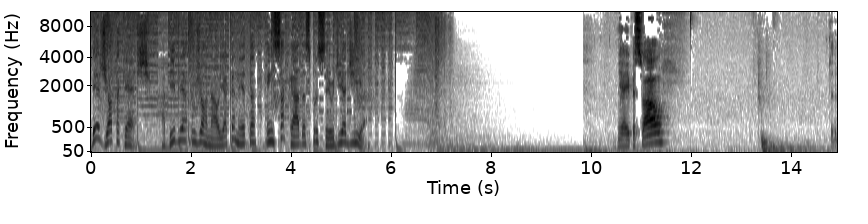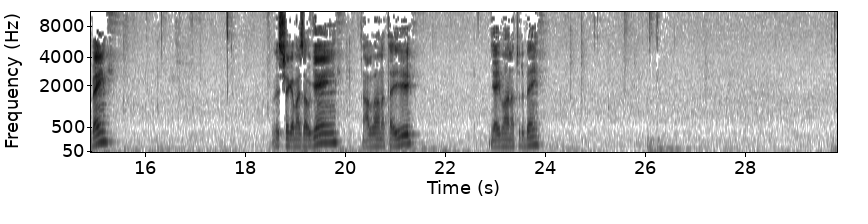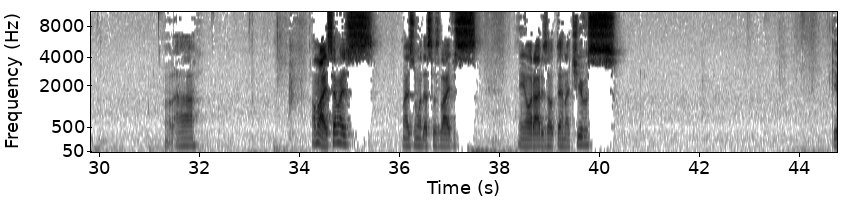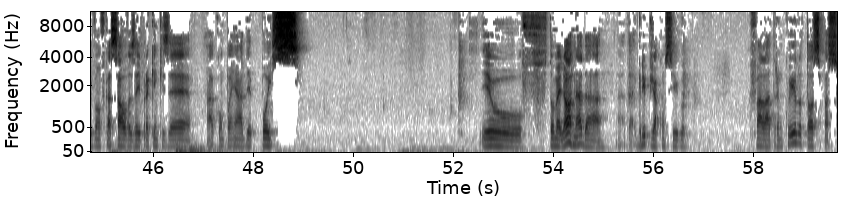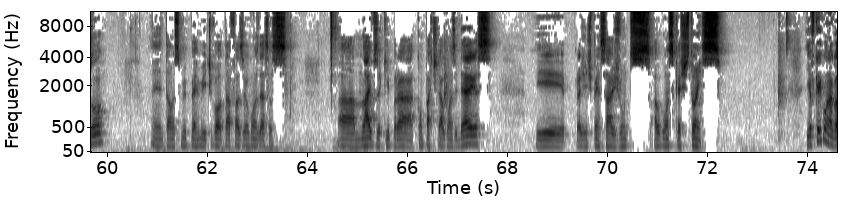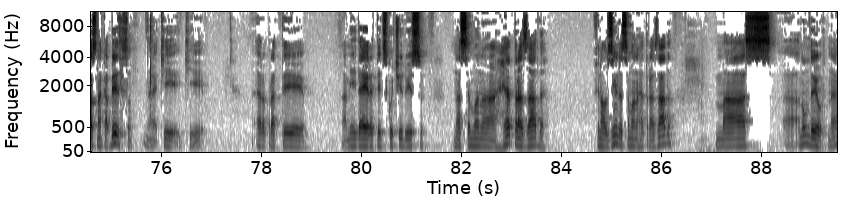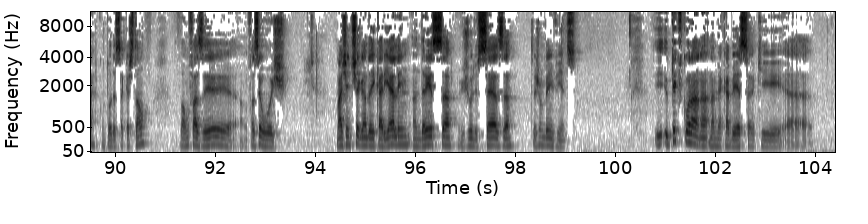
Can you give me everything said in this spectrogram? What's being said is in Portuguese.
BJCast, a Bíblia, o jornal e a caneta em sacadas para o seu dia a dia. E aí, pessoal? Tudo bem? Ver se chega mais alguém. A Lana tá aí. E aí, mana, tudo bem? Olá. Vamos lá, isso é mais, mais uma dessas lives em horários alternativos. Que vão ficar salvas aí para quem quiser acompanhar depois. Eu estou melhor, né? Da, da gripe, já consigo falar tranquilo, tosse passou. Então isso me permite voltar a fazer algumas dessas um, lives aqui para compartilhar algumas ideias e para a gente pensar juntos algumas questões. E eu fiquei com um negócio na cabeça né, que, que era para ter. A minha ideia era ter discutido isso na semana retrasada, finalzinho da semana retrasada, mas ah, não deu, né? Com toda essa questão. Vamos fazer, vamos fazer hoje. Mais gente chegando aí, Cariellen, Andressa, Júlio César, sejam bem-vindos. E o que, que ficou na, na, na minha cabeça que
